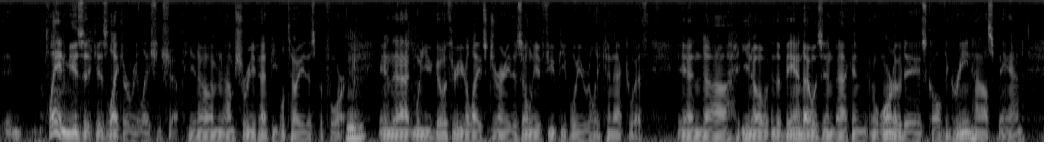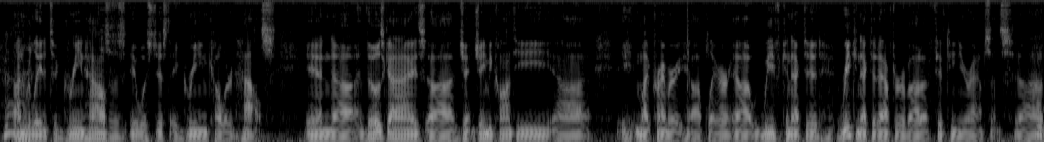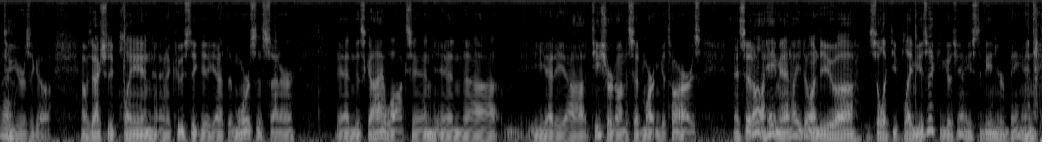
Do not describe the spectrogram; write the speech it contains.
Playing music is like a relationship, you know. I'm, I'm sure you've had people tell you this before. Mhm. in that when you go through your life's journey, there's only a few people you really connect with. And, uh, you know, the band I was in back in Orono days called the Greenhouse Band, Ah. unrelated to greenhouses, it was just a green colored house. And uh, those guys, uh, J- Jamie Conti, uh, my primary uh, player, uh, we've connected, reconnected after about a 15 year absence uh, Oh, two years ago. I was actually playing an acoustic gig at the Morrison Center, and this guy walks in, and uh, he had a uh, T-shirt on that said Martin Guitars. And I said, "Oh, hey man, how you doing? Do you uh, so like do you play music?" And he goes, "Yeah, I used to be in your band."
